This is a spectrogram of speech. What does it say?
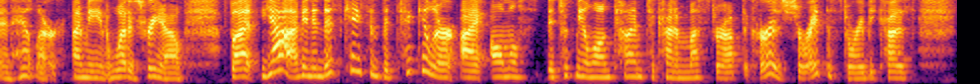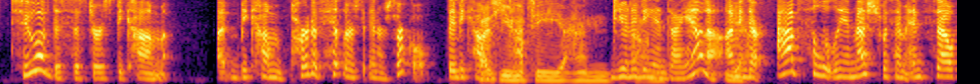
and Hitler. I mean, what a trio. But yeah, I mean, in this case in particular, I almost, it took me a long time to kind of muster up the courage to write the story because two of the sisters become uh, become part of Hitler's inner circle. They become Both Unity and Unity um, and Diana. I yeah. mean, they're absolutely enmeshed with him. And so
